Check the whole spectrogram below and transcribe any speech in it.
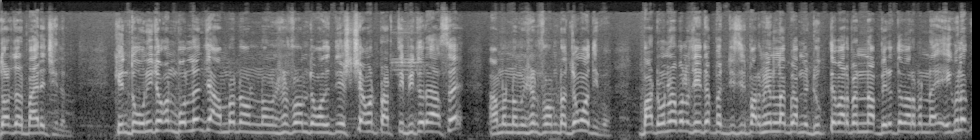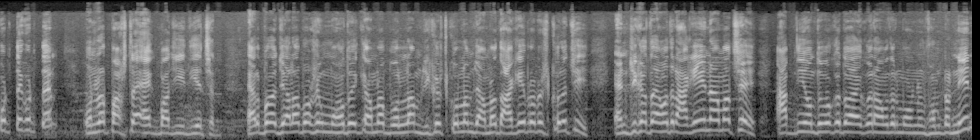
দরজার বাইরে ছিলেন। কিন্তু উনি যখন বললেন যে আমরা নমিনেশন ফর্ম জমা দিতে এসেছি, আমার প্রার্থী ভিতরে আছে, আমরা নমিনেশন ফর্মটা জমা দিব। বাট ওনারা বলে যে এটা ডিসির পারমিশন লাগবে, আপনি ঢুকতে পারবেন না, বেরোতে পারবেন না। এগুলো করতে করতে ওনারা পাঁচটা এক বাজিয়ে দিয়েছেন। এরপরে জেলা প্রশাসক মহোদয়কে আমরা বললাম রিকোয়েস্ট করলাম যে আমরা তো আগেই প্রবেশ করেছি এন্ট্রি খাতায় আমাদের আগেই নাম আছে, আপনি অন্তপক্ষে দয়া করে আমাদের মনোনয়ন ফর্মটা নিন,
